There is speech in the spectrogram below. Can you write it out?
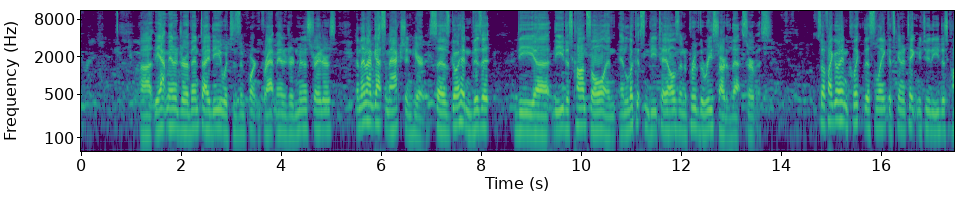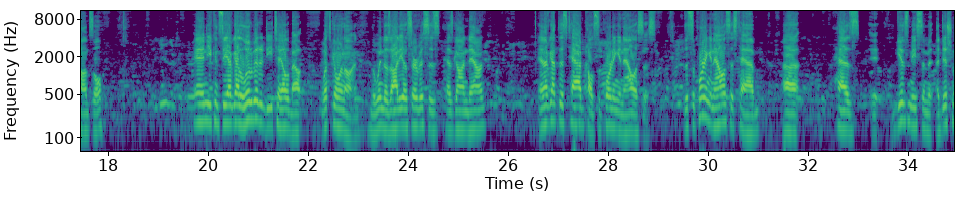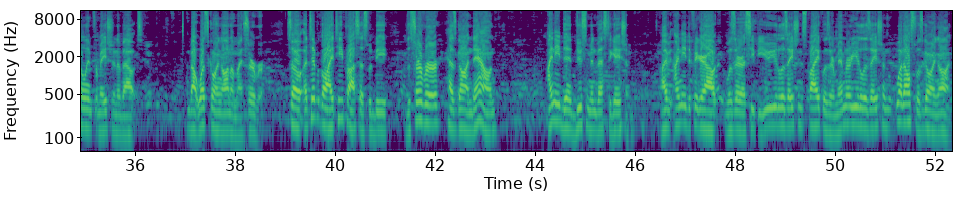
Uh, the App Manager Event ID, which is important for App Manager administrators. And then I've got some action here. It says go ahead and visit the, uh, the Aegis console and, and look at some details and approve the restart of that service. So if I go ahead and click this link, it's going to take me to the Aegis console. And you can see I've got a little bit of detail about what's going on. The Windows audio service is, has gone down. And I've got this tab called Supporting Analysis. The Supporting Analysis tab uh, has it gives me some additional information about about what's going on on my server. So a typical IT process would be the server has gone down. I need to do some investigation. I, I need to figure out was there a CPU utilization spike? Was there memory utilization? What else was going on?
